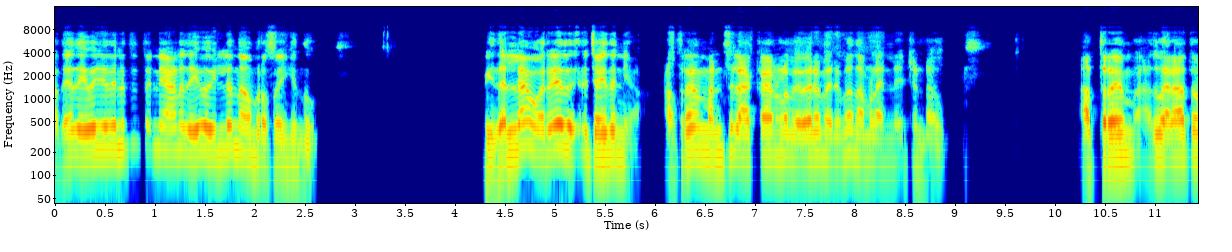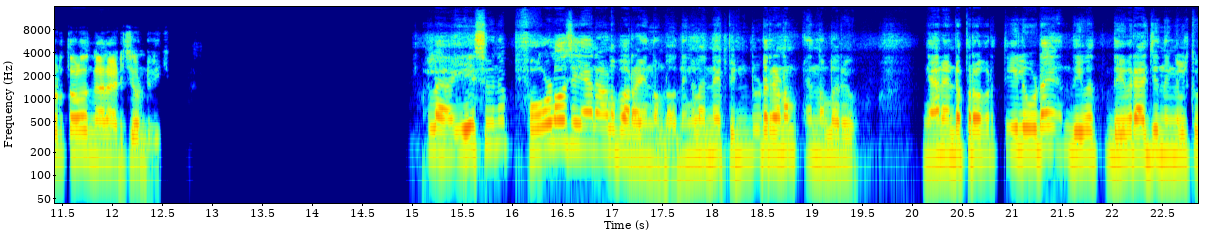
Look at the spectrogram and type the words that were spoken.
അതേ ദൈവചൈതന്യത്തിൽ തന്നെയാണ് ദൈവം ഇല്ലെന്ന് അവൻ പ്രസംഗിക്കുന്നത് ഇതെല്ലാം ഒരേ ചൈതന്യ അത്രയും മനസ്സിലാക്കാനുള്ള വിവരം വരുമ്പോൾ നമ്മൾ എൻലൈറ്റ് ഉണ്ടാവും അത്രയും അത് വരാത്തടത്തോളം ഞാൻ അടിച്ചുകൊണ്ടിരിക്കും. അല്ല യേശുവിനെ ഫോളോ ചെയ്യാൻ ആൾ പറയുന്നുണ്ടോ? നിങ്ങൾ എന്നെ പിന്തുടരണം എന്നുള്ളൊരു ഞാൻ എന്റെ പ്രവൃത്തിയിലൂടെ ദൈവ ദൈവരാജ്യം നിങ്ങൾക്ക്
